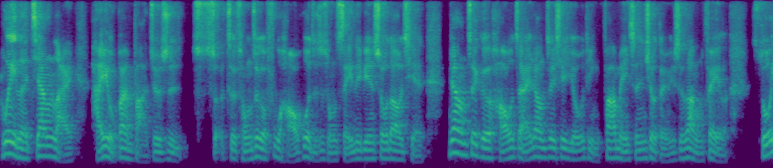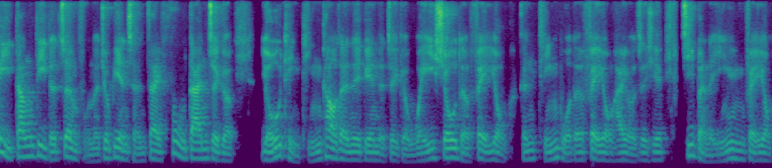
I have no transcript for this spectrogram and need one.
为了将来还有办法，就是从这从这个富豪或者是从谁那边收到钱，让这个豪宅、让这些游艇发霉生锈，等于是浪费了。所以当地的政府呢，就变成在负担这个游艇停靠在那边的这个维修的费用、跟停泊的费用，还有这些基本的营运费用。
